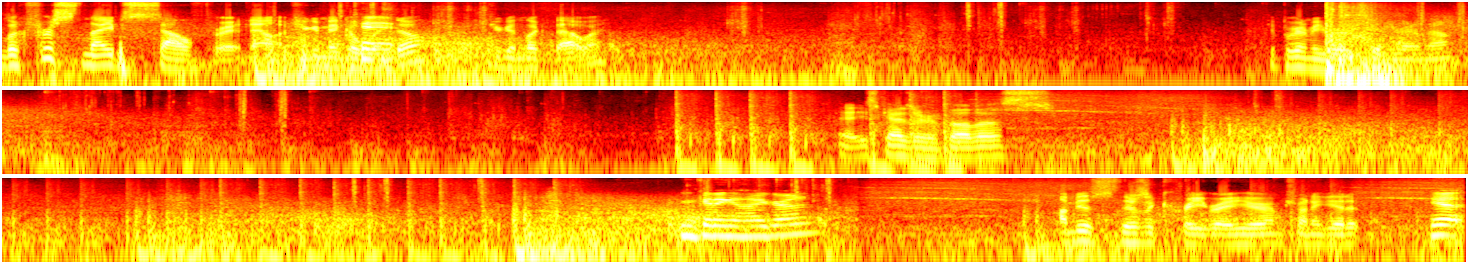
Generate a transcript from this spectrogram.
Look for snipes south right now. If you can make a window, if you can look that way. People are gonna be rotating right now. Yeah, these guys are above us. I'm getting a high ground. I'm just there's a crate right here. I'm trying to get it. Yeah.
